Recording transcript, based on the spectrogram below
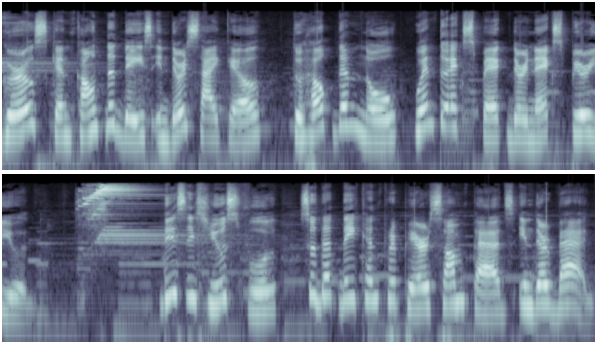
Girls can count the days in their cycle to help them know when to expect their next period. This is useful so that they can prepare some pads in their bag.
